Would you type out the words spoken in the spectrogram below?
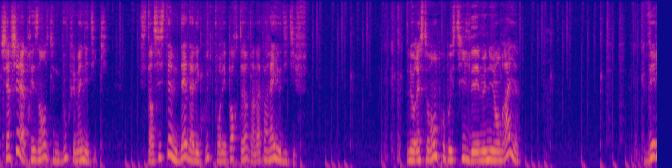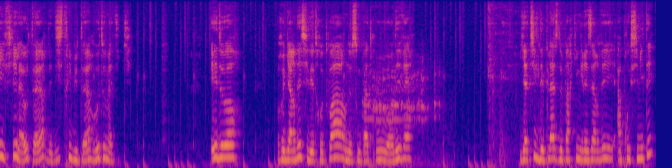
Cherchez la présence d'une boucle magnétique. C'est un système d'aide à l'écoute pour les porteurs d'un appareil auditif. Le restaurant propose-t-il des menus en braille? Vérifiez la hauteur des distributeurs automatiques. Et dehors, regardez si les trottoirs ne sont pas trop en dévers. Y a-t-il des places de parking réservées à proximité?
